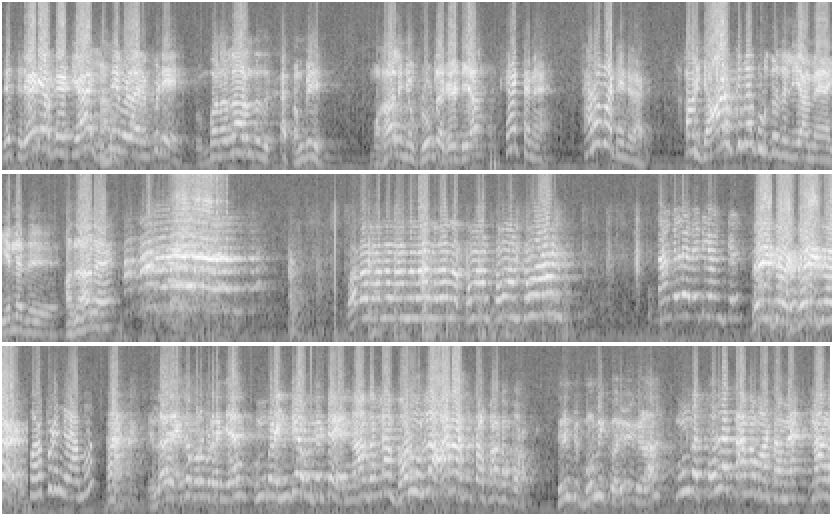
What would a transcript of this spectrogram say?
நேத்து ரேடியோ கேட்டியா? இசை விழா எப்படி? ரொம்ப நல்லா இருந்தது. தம்பி மகாலிங்கம் ஃப்ளூட்ட கேட்டியா? கேட்டனே. தர மாட்டேங்கிறாரு அவர் யாருக்குமே கொடுக்கறது இல்லையாமே என்னது? அதானே. வாங்க வாங்க வாங்க வாங்க வாங்க. Come on come on come on very good very good புறப்படுங்க ராமு. எல்லாரும் எங்க புறப்படுறீங்க? உங்களை இங்கே விட்டுட்டு நாங்கெல்லாம் பலூன்ல ஆகாசத்துல பறக்க போறோம். திரும்பி பூமிக்கு வருவீங்களா? உங்க தொல்லை தாங்க மாட்டாம நாங்க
